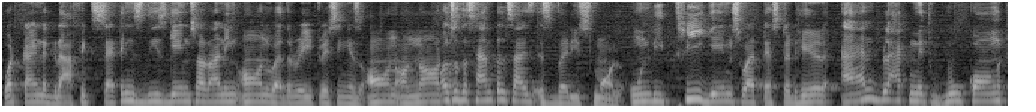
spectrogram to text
what kind of graphics settings these games are running on, whether ray tracing is on or not. Also, the sample size is very small. Only three games were tested here and Black Myth Wukong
